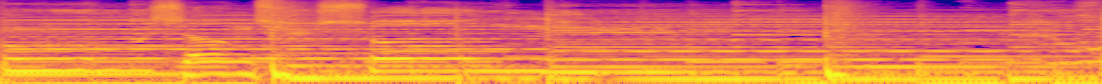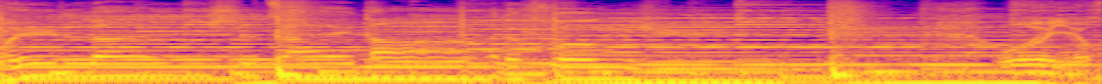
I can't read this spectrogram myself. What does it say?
不想去送你回来，是再大的风雨，我也会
